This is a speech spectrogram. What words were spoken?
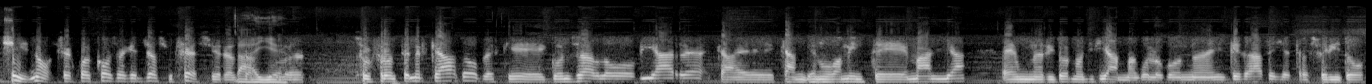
Sì, no, c'è qualcosa che è già successo in realtà sul, sul, fronte mercato perché Gonzalo VR cambia nuovamente maglia, è un ritorno di fiamma quello con il Getafe che è trasferito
